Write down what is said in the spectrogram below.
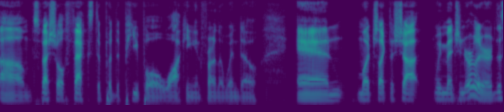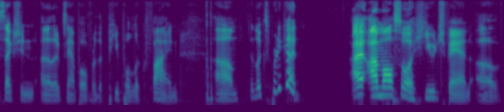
um, special effects to put the people walking in front of the window and much like the shot we mentioned earlier this section another example where the people look fine Um, it looks pretty good. I, I'm also a huge fan of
